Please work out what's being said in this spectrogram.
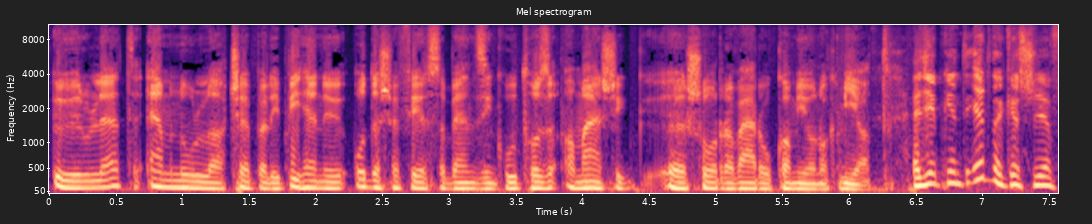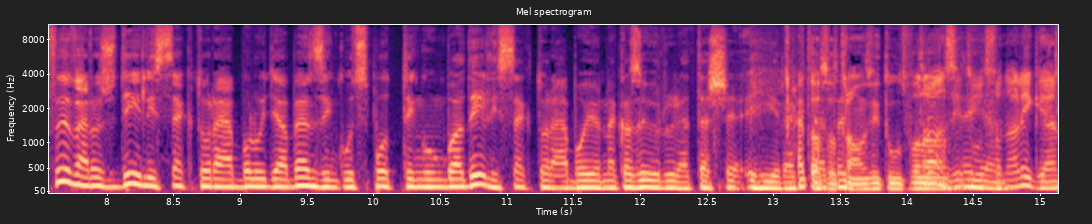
őrület, M0 Csepeli pihenő, oda se férsz a benzinkúthoz a másik sorra váró kamionok miatt. Egyébként érdekes, hogy a főváros déli szektorából, ugye a benzinkút spottingunkban a déli szektorából jönnek az őrületes hírek. Hát az tehát, a tranzit útvonal. Tranzit útvonal, igen.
